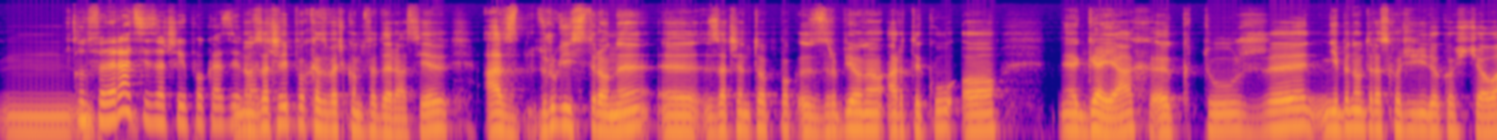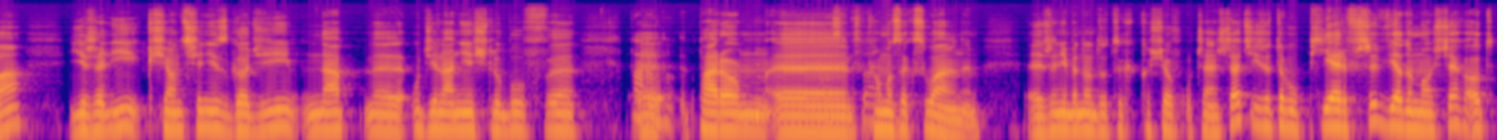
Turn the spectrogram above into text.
mm, Konfederację zaczęli pokazywać. no, zaczęli pokazywać Konfederację, a z drugiej strony y, zaczęto, zrobiono artykuł o gejach, którzy nie będą teraz chodzili do kościoła, jeżeli ksiądz się nie zgodzi na udzielanie ślubów Parom. parom Mhm. Homoseksualnym. homoseksualnym, że nie będą do tych kościołów uczęszczać i że to był pierwszy w wiadomościach od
